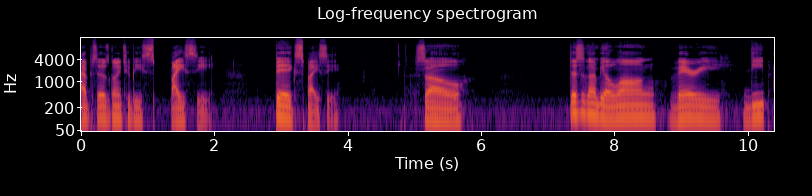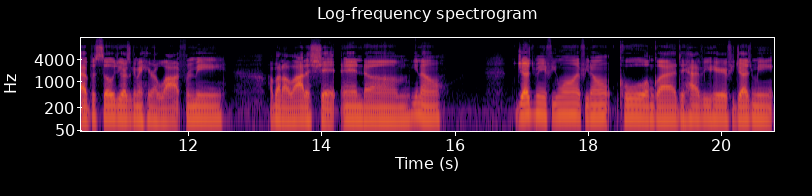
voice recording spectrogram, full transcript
episode is going to be spicy, big spicy. So this is gonna be a long, very deep episode. You guys are gonna hear a lot from me about a lot of shit, and um, you know, judge me if you want. If you don't, cool. I'm glad to have you here. If you judge me,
